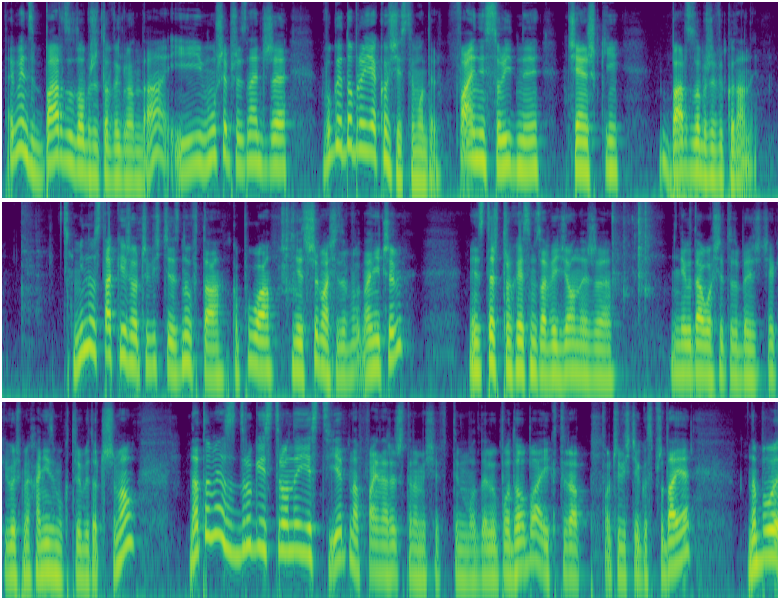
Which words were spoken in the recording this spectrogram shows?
Tak więc bardzo dobrze to wygląda i muszę przyznać, że w ogóle dobrej jakości jest ten model. Fajny, solidny, ciężki, bardzo dobrze wykonany. Minus taki, że oczywiście znów ta kopuła nie trzyma się na niczym, więc też trochę jestem zawiedziony, że nie udało się to zdobyć jakiegoś mechanizmu, który by to trzymał. Natomiast z drugiej strony jest jedna fajna rzecz, która mi się w tym modelu podoba i która oczywiście go sprzedaje. No bo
